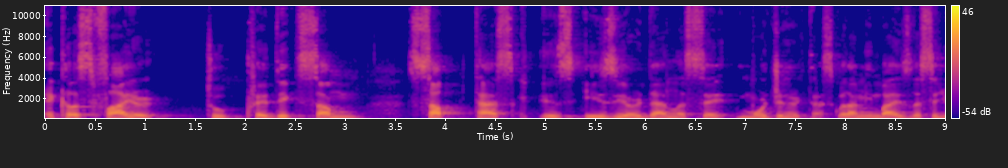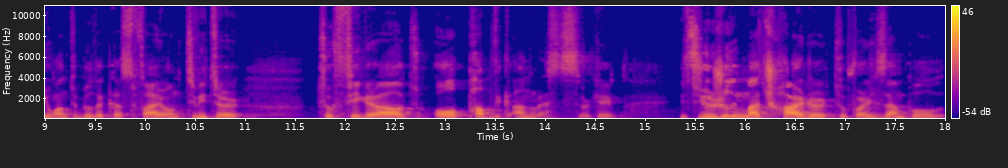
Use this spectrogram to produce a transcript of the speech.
a classifier to predict some subtask is easier than, let's say, more generic task. What I mean by is, let's say you want to build a classifier on Twitter to figure out all public unrests, okay? It's usually much harder to, for example,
